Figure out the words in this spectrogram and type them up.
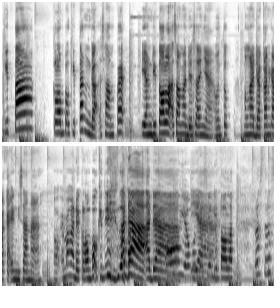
kita kelompok kita nggak sampai yang ditolak sama desanya untuk mengadakan KKN di sana Oh, emang ada kelompok gitu yang ditolak? ada ada Oh, ya ampun Iya. kasihan ditolak. Terus terus.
